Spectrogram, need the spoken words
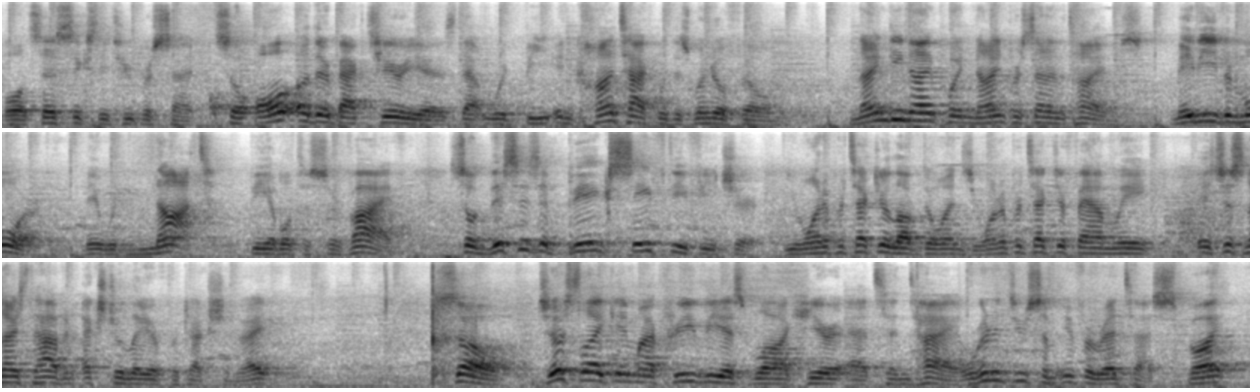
Well, it says 62%. So all other bacteria that would be in contact with this window film, 99.9% of the times, maybe even more, they would not be able to survive. So this is a big safety feature. You want to protect your loved ones, you want to protect your family. It's just nice to have an extra layer of protection, right? So, just like in my previous vlog here at Sentai, we're gonna do some infrared tests, but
